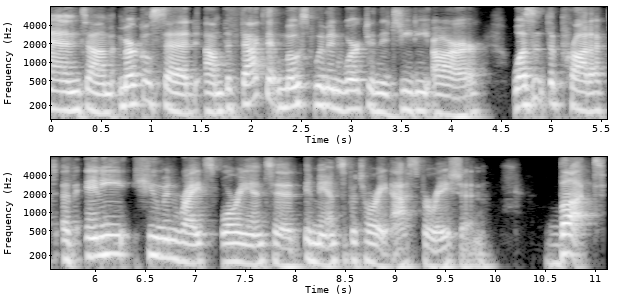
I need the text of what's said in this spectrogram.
And um, Merkel said um, the fact that most women worked in the GDR wasn't the product of any human rights oriented emancipatory aspiration, but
